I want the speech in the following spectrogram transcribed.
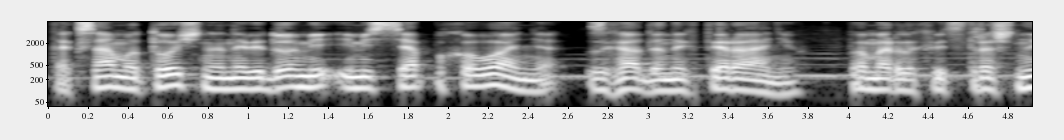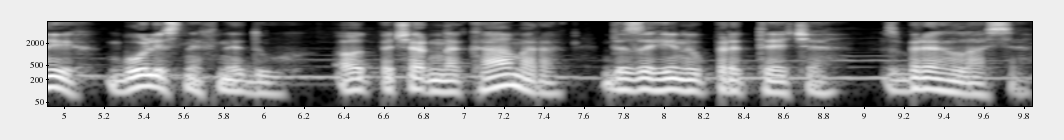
Так само точно невідомі і місця поховання згаданих тиранів, померлих від страшних, болісних недуг. А от печерна камера, де загинув предтеча, збереглася.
